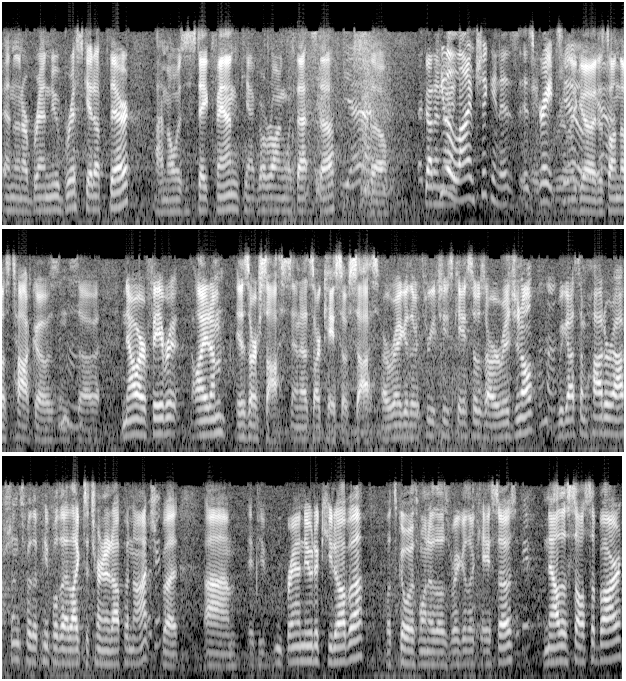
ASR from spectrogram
and then our brand new brisket up there. I'm always a steak fan. Can't go wrong with that stuff. Yeah. So Got a nice- lime chicken is, is it's great really too. good. It's on those tacos, and Mhm. so now our favorite item is our sauce, and that's our queso sauce. Our regular three cheese quesos are original. Uh-huh. We got some hotter options for the people that like to turn it up a notch, Okay. but um, if you're brand new to Qdoba, let's go with one of those regular quesos. Okay. Now the salsa bar,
